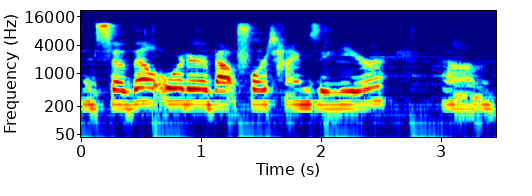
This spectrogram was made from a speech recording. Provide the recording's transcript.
And so they'll order about four times a year um,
